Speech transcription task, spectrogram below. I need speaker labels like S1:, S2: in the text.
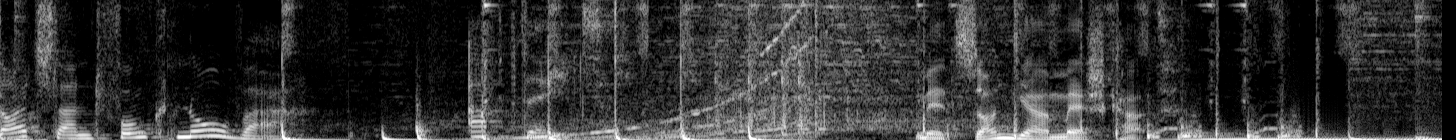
S1: Deutschlandfunk Nova. Update.
S2: Mit Sonja Meschkat.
